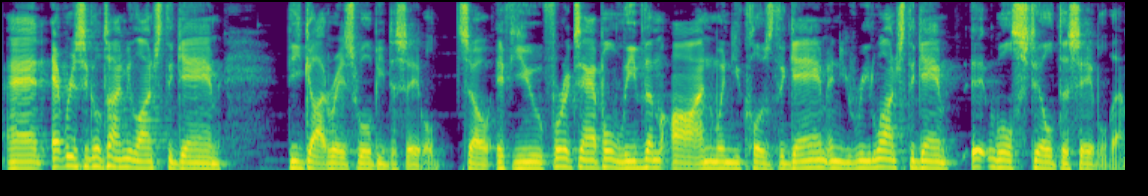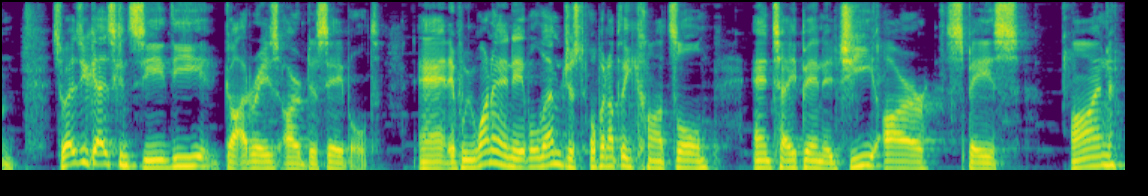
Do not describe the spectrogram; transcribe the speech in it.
And every single time you launch the game, the God Rays will be disabled. So if you, for example, leave them on when you close the game and you relaunch the game, it will still disable them. So as you guys can see, the God Rays are disabled. And if we want to enable them, just open up the console and type in gr space on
